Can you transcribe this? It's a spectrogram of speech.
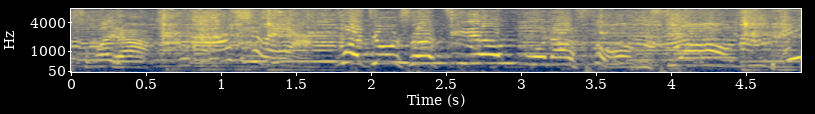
说呀，说呀，我就说姐夫那宋小雨。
